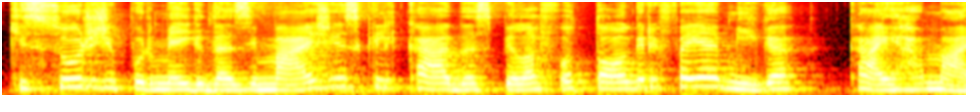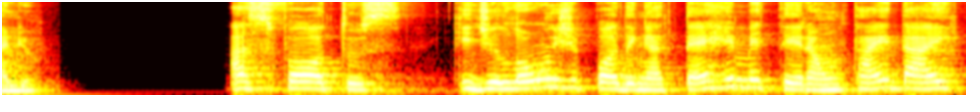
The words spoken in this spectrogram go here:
que surge por meio das imagens clicadas pela fotógrafa e amiga Kai Ramalho. As fotos, que de longe podem até remeter a um tie-dye,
